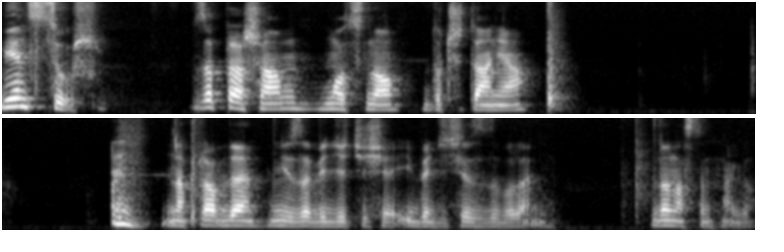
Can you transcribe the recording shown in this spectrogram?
Więc cóż, zapraszam mocno do czytania. Naprawdę nie zawiedziecie się i będziecie zadowoleni. Do następnego.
